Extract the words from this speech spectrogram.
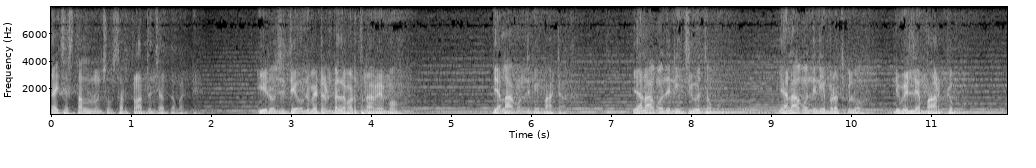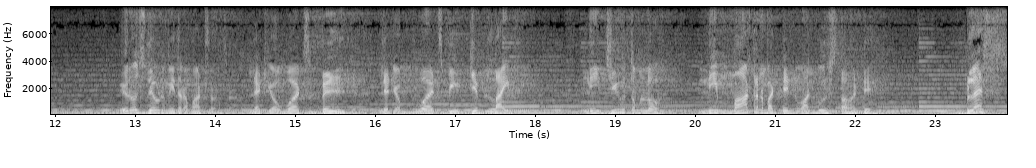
దయచేసి స్థలం నుంచి ఒకసారి ప్రార్థన చేద్దామండి. ఈరోజు దేవుని బిడ్డను పిల్లబడుతున్నావేమో ఎలాగుంది నీ మాట? ఎలాగుంది నీ జీవితం? ఎలా ఉంది నీ బ్రతుకులో? నువ్వు వెళ్ళే మార్గము. ఈరోజు దేవుడి మీద మాట్లాడుతున్నాడు. Let your words build let your words be give life నీ జీవితంలో నీ మాటను బట్టి నువ్వు అనుభవిస్తావండి బ్లెస్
